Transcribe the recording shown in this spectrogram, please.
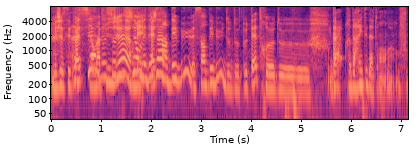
Mais je ne sais pas s'il y en a plusieurs. Mais, est-ce un début Est-ce un début de, de peut-être euh, de d'arrêter d'attendre au fond?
